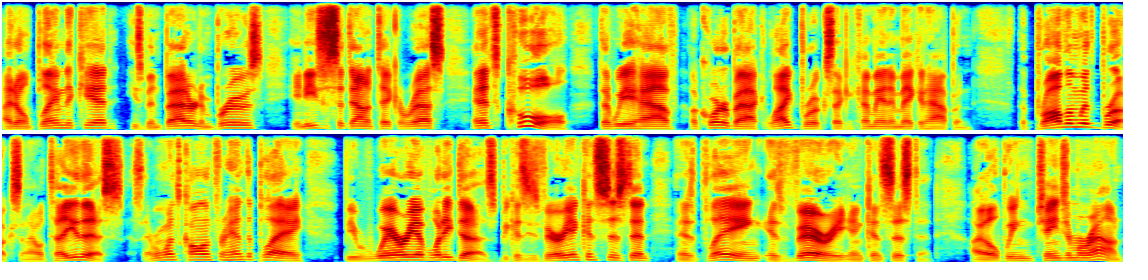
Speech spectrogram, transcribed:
I don't blame the kid. He's been battered and bruised. He needs to sit down and take a rest. And it's cool that we have a quarterback like Brooks that can come in and make it happen. The problem with Brooks, and I will tell you this, as everyone's calling for him to play, be wary of what he does because he's very inconsistent and his playing is very inconsistent. I hope we can change him around.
